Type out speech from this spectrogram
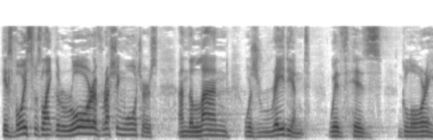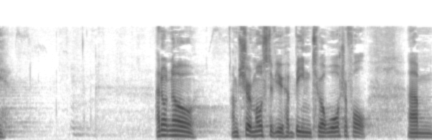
His voice was like the roar of rushing waters, and the land was radiant with his glory. I don't know. I'm sure most of you have been to a waterfall. Um,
